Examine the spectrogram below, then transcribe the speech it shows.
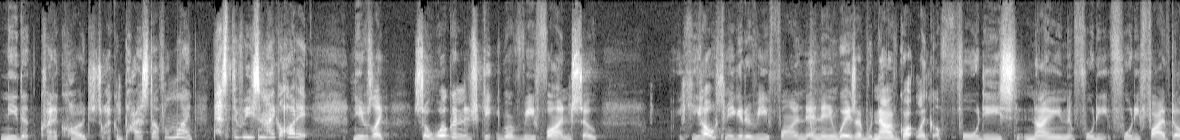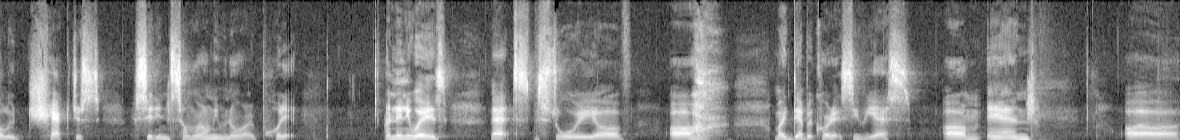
need a credit card so I can buy stuff online. That's the reason I got it. And he was like, so we're gonna just get you a refund. So he helps me get a refund. And anyways, I've now I've got like a 49 40 45 dollar check just sitting somewhere. I don't even know where I put it. And anyways, that's the story of uh my debit card at CVS. Um, and uh,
